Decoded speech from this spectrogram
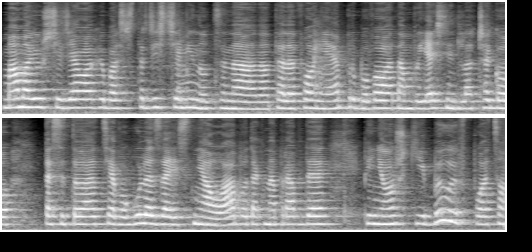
Mama już siedziała chyba z 40 minut na, na telefonie, próbowała tam wyjaśnić, dlaczego ta sytuacja w ogóle zaistniała, bo tak naprawdę pieniążki były wpłacone.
